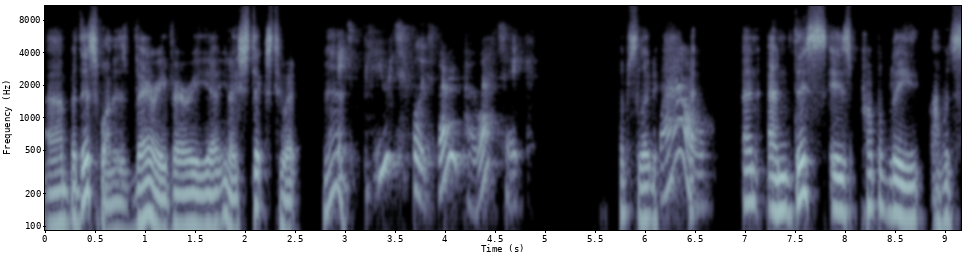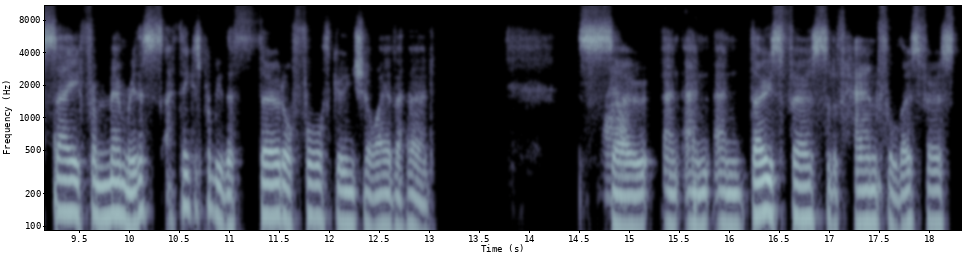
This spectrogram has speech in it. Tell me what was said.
Um, but this one is very, very, uh, you know, sticks to it. Yeah, it's beautiful. It's very poetic. absolutely. Wow. And and this is probably, I would say, from memory, this I think is probably the third or fourth Goon show I ever heard. So and and and those first sort of handful, those first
